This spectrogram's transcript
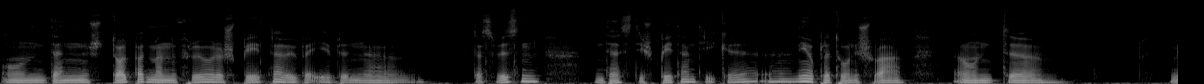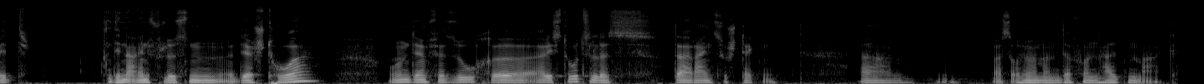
Und dann stolpert man früher oder später über eben äh, das Wissen, dass die Spätantike äh, neoplatonisch war. Und äh, mit den Einflüssen der Stor und dem Versuch, äh, Aristoteles da reinzustecken. Ähm, was auch immer man davon halten mag.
